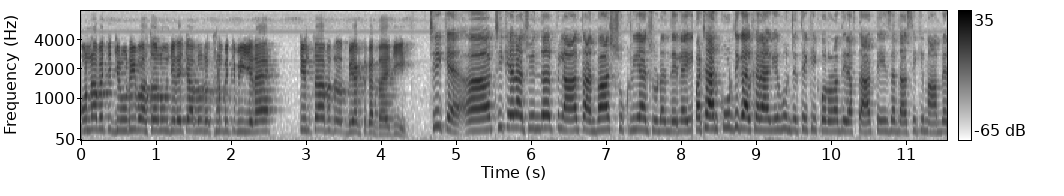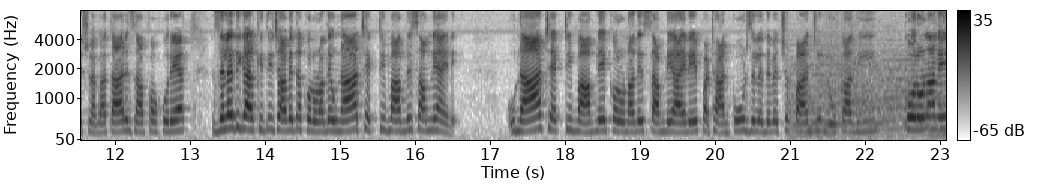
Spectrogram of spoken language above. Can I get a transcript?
ਉਹਨਾਂ ਵਿੱਚ ਜ਼ਰੂਰੀ ਵਸਤਾਂ ਨੂੰ ਜਿਹੜੇ ਚਾਲੂ ਰੱਖਣ ਵਿੱਚ ਵੀ ਜਿਹੜਾ ਚਿੰਤਾ ਵਿਅਕਤ ਕਰਦਾ ਹੈ ਜੀ। ਠੀਕ ਹੈ ਠੀਕ ਹੈ ਰਾਜਵਿੰਦਰ, ਫਿਲਹਾਲ ਧੰਨਵਾਦ, ਸ਼ੁਕਰੀਆ ਜੁੜਨ ਦੇ ਲਈ। ਪਠਾਨਕੋਟ ਦੀ ਗੱਲ ਕਰਾਂਗੇ ਹੁਣ, ਜਿੱਥੇ ਕਿ ਕੋਰੋਨਾ ਦੀ ਰਫ਼ਤਾਰ ਤੇਜ਼ ਹੈ, ਦੱਸੀ ਕਿ ਮਾਮਲੇ 'ਚ ਲਗਾਤਾਰ ਇਜ਼ਾਫਾ ਹੋ ਰਿਹਾ ਹੈ। ਜ਼ਿਲ੍ਹੇ ਦੀ ਗੱਲ ਕੀਤੀ ਜਾਵੇ ਤਾਂ ਕੋਰੋਨਾ ਦੇ 59 ਐਕਟਿਵ ਮਾਮਲੇ ਸਾਹਮਣੇ ਆਏ ਨੇ। 59 ਐਕਟਿਵ ਮਾਮਲੇ ਕੋਰੋਨਾ ਦੇ ਸਾਹਮਣੇ ਆਏ ਨੇ। ਪਠਾਨਕੋਟ ਜ਼ਿਲ੍ਹੇ ਦੇ ਵਿੱਚ ਪੰਜ ਲੋਕਾਂ ਦੀ ਕੋਰੋਨਾ ਨੇ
